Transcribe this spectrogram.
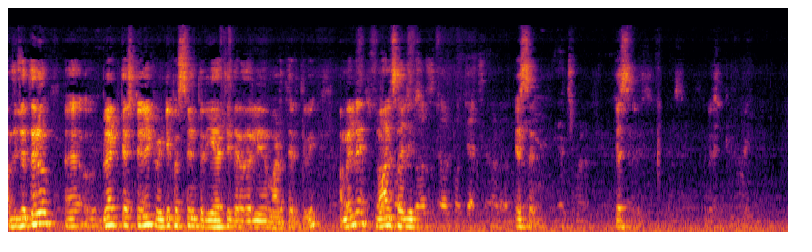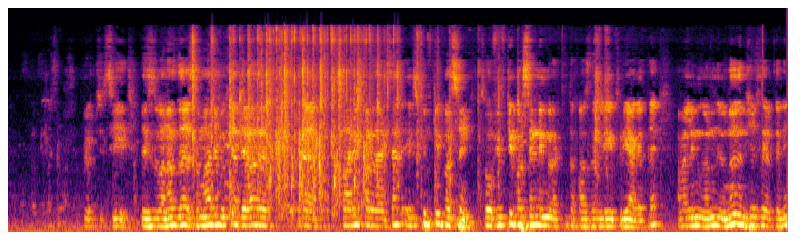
ಅದ್ರ ಜೊತೆನೂ ಬ್ಲಡ್ ಟೆಸ್ಟ್ನಲ್ಲಿ ಟ್ವೆಂಟಿ ಪರ್ಸೆಂಟ್ ರಿಯಾಯಿತಿ ದರದಲ್ಲಿ ನಾವು ಮಾಡ್ತಾ ಇರ್ತೀವಿ. ಆಮೇಲೆ small surgery S sir S See, this is one of the ಸಮಾಜ ಮುಖ್ಯ ದೇವರ sorry for that sir it's fifty percent so fifty percent ನಿಮ್ಗೆ ರಕ್ತ ತಪಾಸಣೆಯಲ್ಲಿ ಫ್ರೀ ಆಗುತ್ತೆ. ಆಮೇಲೆ ನಿಮ್ಗೆ ಒಂದು ಇನ್ನೊಂದು ವಿಶೇಷ ಹೇಳ್ತೀನಿ.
